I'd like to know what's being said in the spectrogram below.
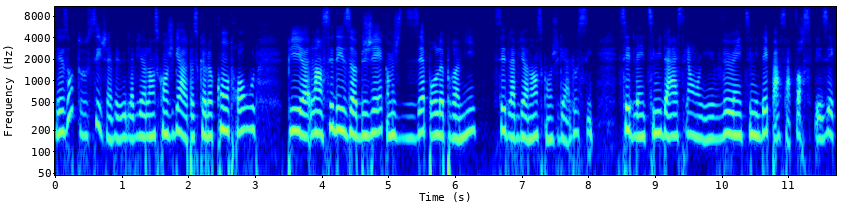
Les autres aussi, j'avais eu de la violence conjugale parce que le contrôle, puis euh, lancer des objets, comme je disais pour le premier, c'est de la violence conjugale aussi. C'est de l'intimidation. Il veut intimider par sa force physique.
